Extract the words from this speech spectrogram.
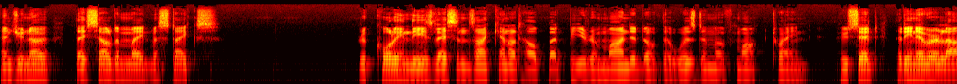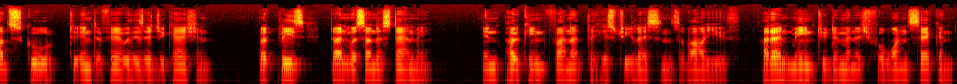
and you know, they seldom made mistakes. Recalling these lessons, I cannot help but be reminded of the wisdom of Mark Twain, who said that he never allowed school to interfere with his education. But please don't misunderstand me. In poking fun at the history lessons of our youth, I don't mean to diminish for one second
